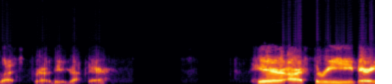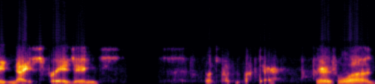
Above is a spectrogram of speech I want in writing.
Let's throw these up there. Here are three very nice phrasings. Let's put them up there. There's one.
